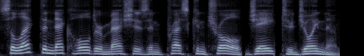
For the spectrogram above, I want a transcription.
Select the neck holder meshes and press Ctrl J to join them.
